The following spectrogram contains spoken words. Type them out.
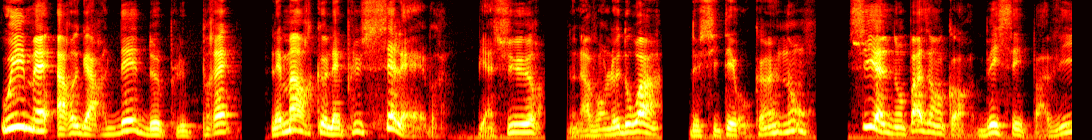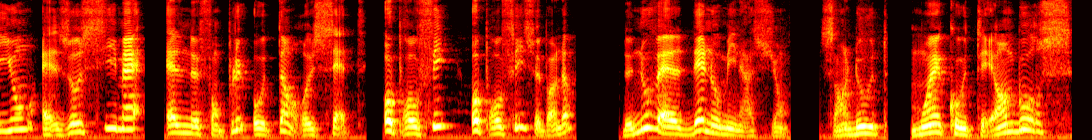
Oui, mais à regarder de plus près les marques les plus célèbres. Bien sûr, nous n'avons le droit de citer aucun nom. Si elles n'ont pas encore baissé pavillon, elles aussi, mais elles ne font plus autant recette. Au profit, au profit cependant, de nouvelles dénominations, sans doute moins cotées en bourse,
